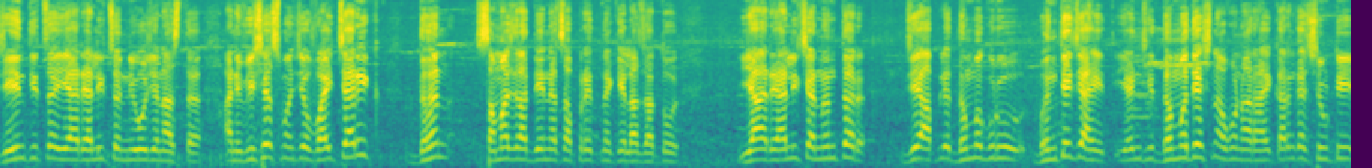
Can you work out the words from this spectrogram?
जयंतीचं या रॅलीचं नियोजन असतं आणि विशेष म्हणजे वैचारिक धन समाजाला देण्याचा प्रयत्न केला जातो. या रॅलीच्या नंतर जे आपले धम्मगुरू भंते जे आहेत यांची धम्मदेशना होणार आहे. कारण का शेवटी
